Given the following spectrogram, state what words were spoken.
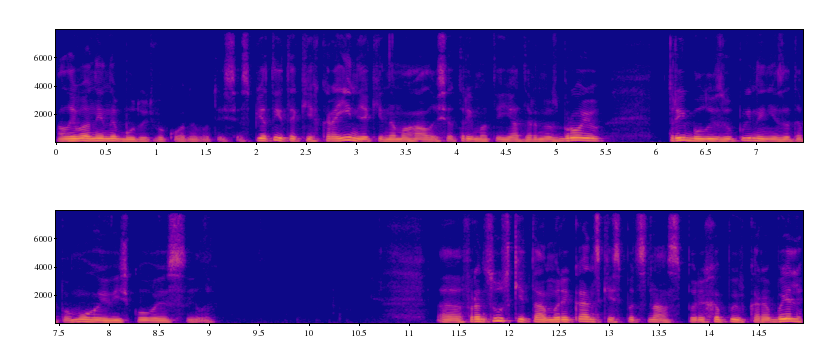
але вони не будуть виконуватися. З п'яти таких країн, які намагалися отримати ядерну зброю, три були зупинені за допомогою військової сили. Е, Французький та американський спецназ перехопив корабель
